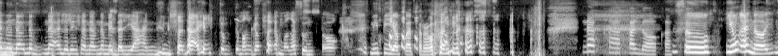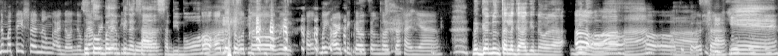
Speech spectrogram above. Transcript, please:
ano, na, na, na, ano rin siya, na, na medalyahan din siya dahil tum- tumanggap siya ng mga suntok ni Tia Patron. Nakakaloka. So, yung ano, namatay siya nung ano, November Totoo ba yung pinagsasabi mo? Oo, ha? totoo to. May, uh, may article tungkol sa kanya. Na ganun talaga ginawa, ginawa oo, ha? Oo, ah, totoo siya. Yeah.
